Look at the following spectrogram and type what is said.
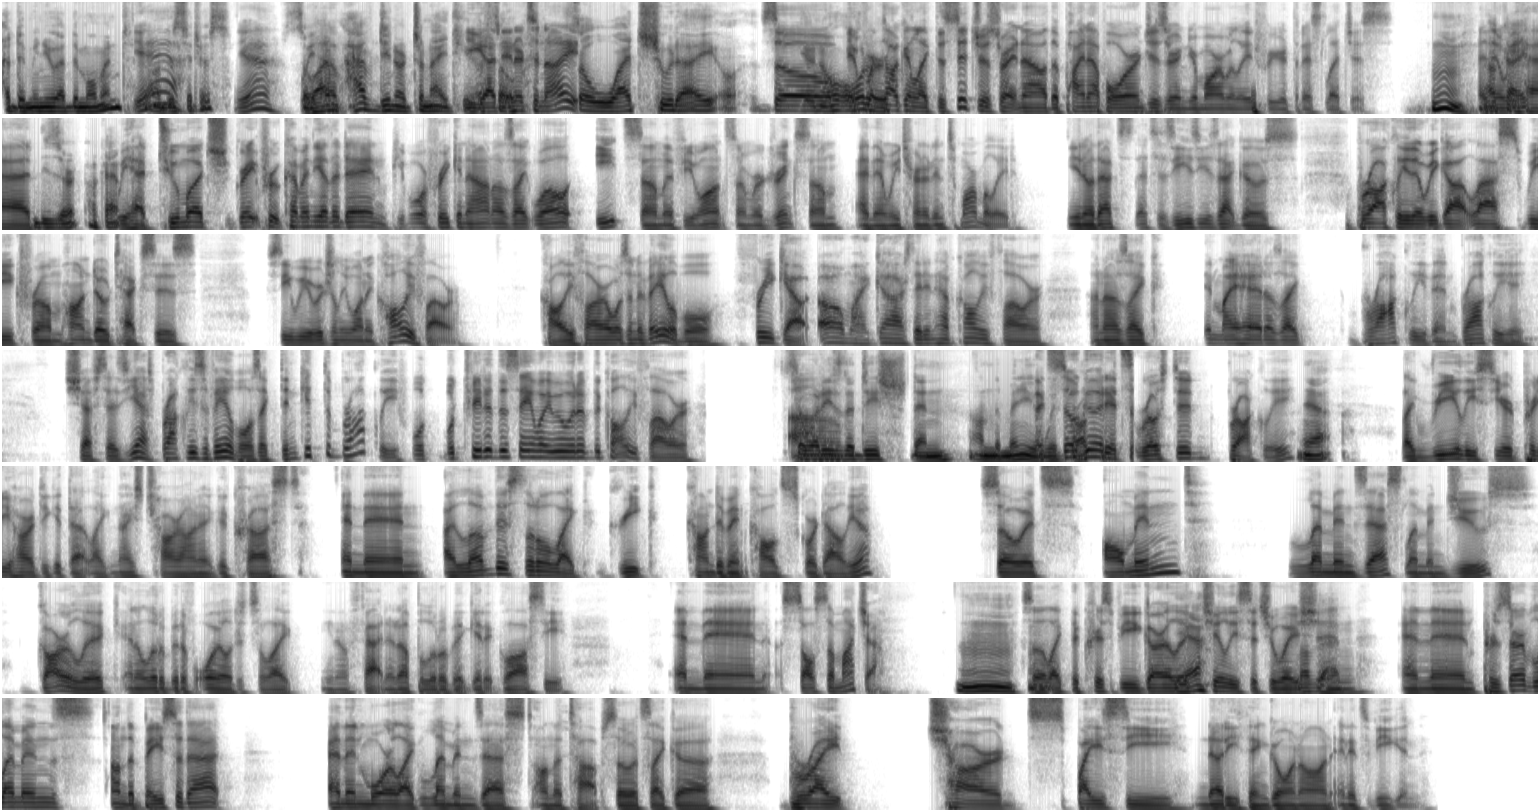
at the menu at the moment? Yeah. On the citrus? Yeah. So I have, have, dinner tonight here. You got so, dinner tonight. So what should I? So you know, if order? we're talking like the citrus right now, the pineapple oranges are in your marmalade for your tres leches. Hmm, and then okay. we had dessert. Okay. We had too much grapefruit come in the other day, and people were freaking out. And I was like, "Well, eat some if you want some, or drink some." And then we turn it into marmalade. You know, that's that's as easy as that goes. Broccoli that we got last week from Hondo, Texas. See, we originally wanted cauliflower. Cauliflower wasn't available. Freak out. Oh my gosh, they didn't have cauliflower. And I was like, in my head, I was like, broccoli then. Broccoli. Chef says, yes, broccoli's available. I was like, then get the broccoli. We'll, we'll treat it the same way we would have the cauliflower. So, um, what is Um, the dish then on the menu? It's so broccoli? good. It's roasted broccoli, Yeah. like really seared pretty hard to get that like nice char on it, good crust. And then I love this little like Greek condiment called scordalia. So it's almond, lemon zest, lemon juice, garlic, and a little bit of oil just to like, you know, fatten it up a little bit, get it glossy. And then salsa macha. Mm. So like the crispy garlic Yeah. chili situation. And then preserved lemons on the base of that. And then more like lemon zest on the top. So it's like a bright, charred, spicy, nutty thing going on. And it's vegan.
